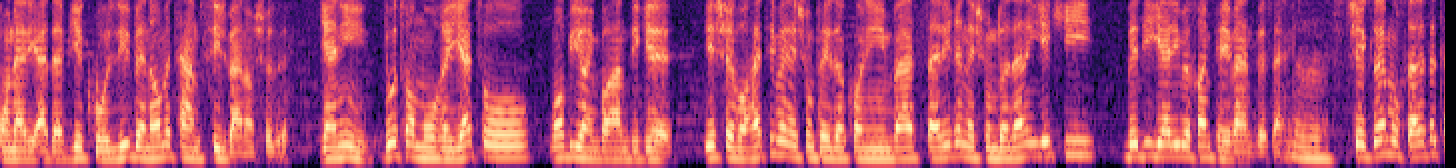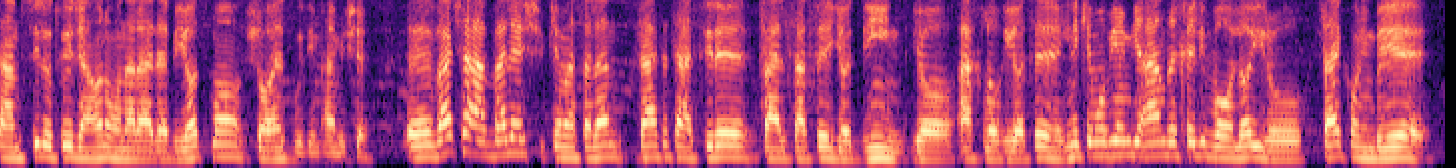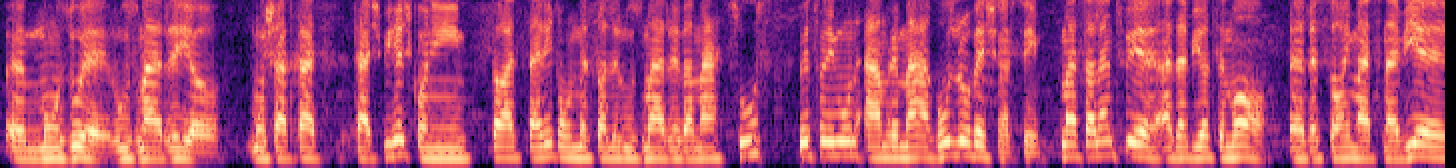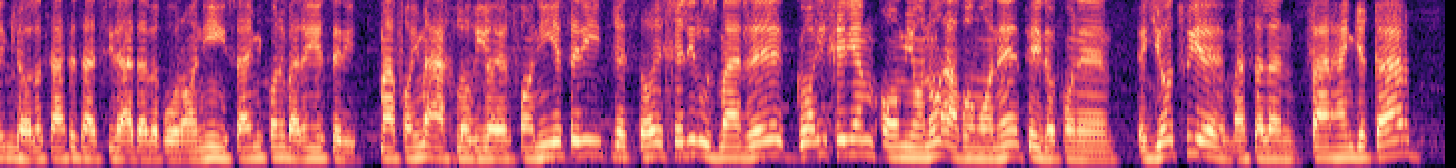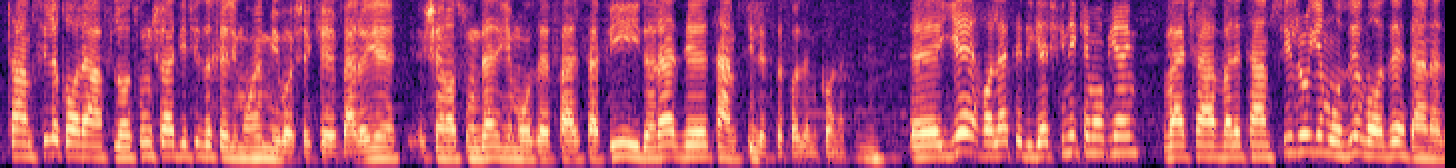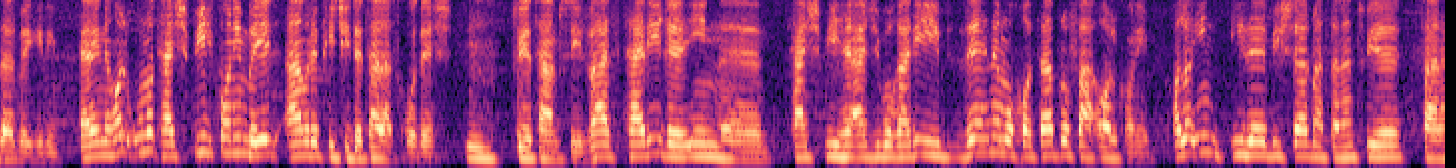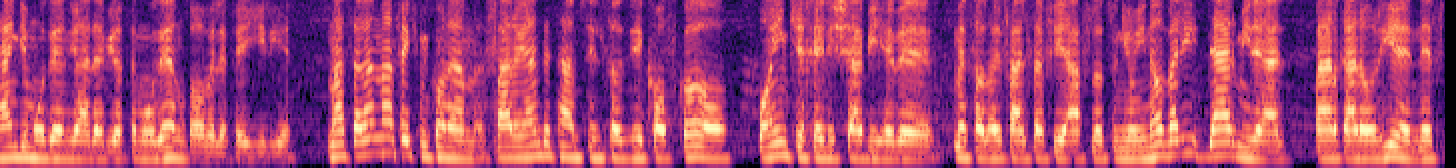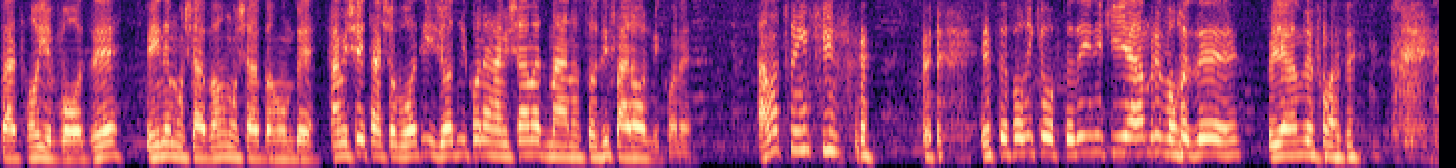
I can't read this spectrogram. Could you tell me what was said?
هنری ادبی کلی به نام تمثیل بنا شده. یعنی دو تا موقعیت رو ما بیایم با هم دیگه. یه شباهتی بینشون پیدا کنیم و از طریق نشون دادن یکی به دیگری بخوایم پیوند بزنیم. آره. شکلهای مختلف تمثیل رو توی جهان هنر و ادبیات ما شاهد بودیم همیشه. وجه اولش که مثلا تحت تاثیر فلسفه یا دین یا اخلاقیاته اینه که ما بیایم یه امر خیلی والایی رو سعی کنیم به یه موضوع روزمره یا مشخص تشبیهش کنیم تا از طریق اون مثال روزمره و محسوس بتونیم اون امر معقول رو بشناسیم. مثلا توی ادبیات ما قصه های مصنویه که حالا تحت تاثیر ادب قرآنی سعی می‌کنه برای یه سری مفاهیم اخلاقی یا عرفانی یه سری قصه های خیلی روزمره گاهی خیلی هم آمیانه و عوامانه پیدا کنه. یا توی مثلا فرهنگ غرب تمثیل قار افلاتون شاید یه چیز خیلی مهمی باشه که برای شناسوندن یه موضوع فلسفی داره از یه تمثیل استفاده می‌کنه. یه حالت دیگهش اینه که ما بیایم وجه اول تمثیل رو یه موضوع واضح در نظر بگیریم. در این حال اونو تشبیه کنیم به یه امر پیچیده تر از خودش توی تمثیل. و از طریق این تشبیه عجیب و غریب ذهن مخاطب رو فعال کنیم. حالا این ایده بیشتر مثلا توی فرهنگ مدرن یا ادبیات مدرن قابل پیگیریه. مثلا من فکر می‌کنم فرایند تمثیل سازی کافکا با اینکه خیلی شبیه به مثالهای فلسفی افلاتونی و اینا ولی در میره از برقراری نسبتهای واضح بین مشبه و مشبه هم به همیشه تشابهاتی ایجاد می‌کنه همیشه هم از معناسازی فرار می‌کنه. اما تو این فیلم اتفاقی که افتاده اینه که یه امر واضح به یه امر واضح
